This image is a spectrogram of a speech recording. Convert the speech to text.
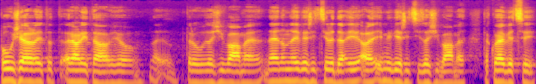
Bohužel je to realita, že jo, kterou zažíváme. Nejenom nejvěřící lidé, ale i my věřící zažíváme takové věci,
